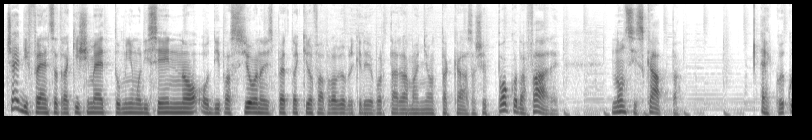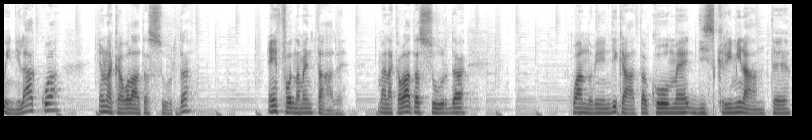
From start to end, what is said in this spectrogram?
C'è differenza tra chi ci mette un minimo di senno o di passione rispetto a chi lo fa proprio perché deve portare la magnotta a casa. C'è poco da fare, non si scappa. Ecco, e quindi l'acqua è una cavolata assurda, è fondamentale, ma è una cavolata assurda quando viene indicata come discriminante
